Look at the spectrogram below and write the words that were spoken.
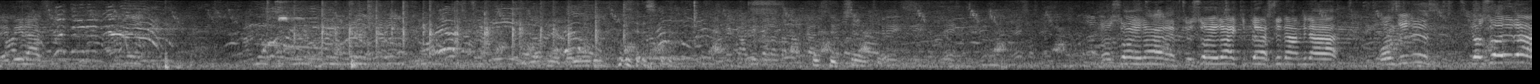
Δεν πειράζει. Το χτύψε. Πιο ζωηρά ρε, πιο ζωηρά εκεί πέρα στην άμυνα. Κοντίνης, πιο ζωηρά.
